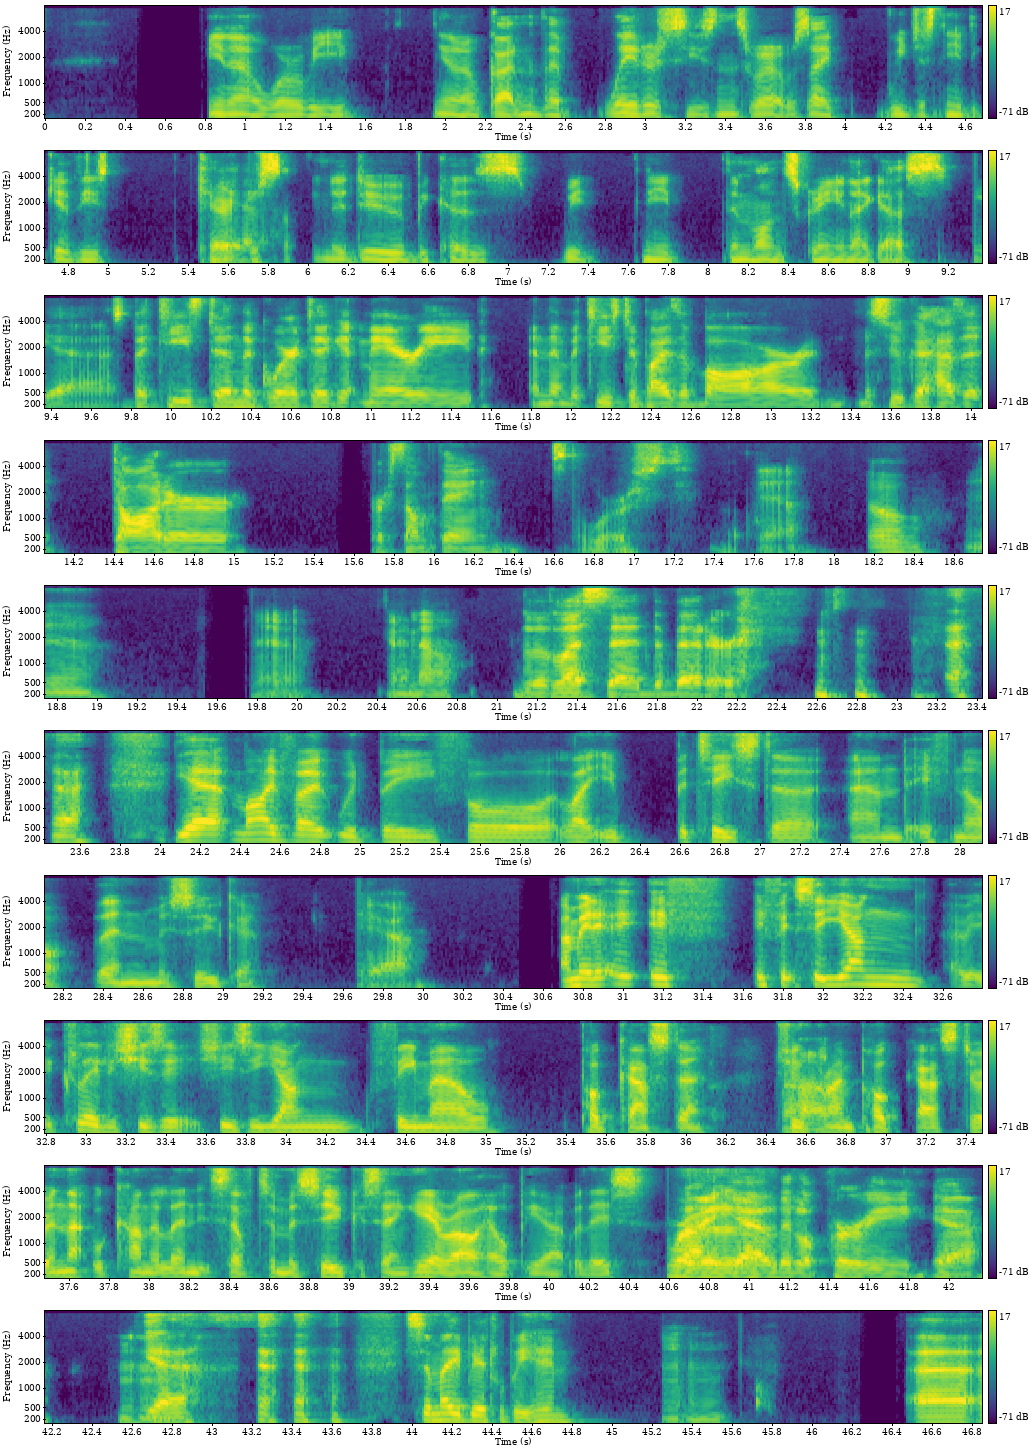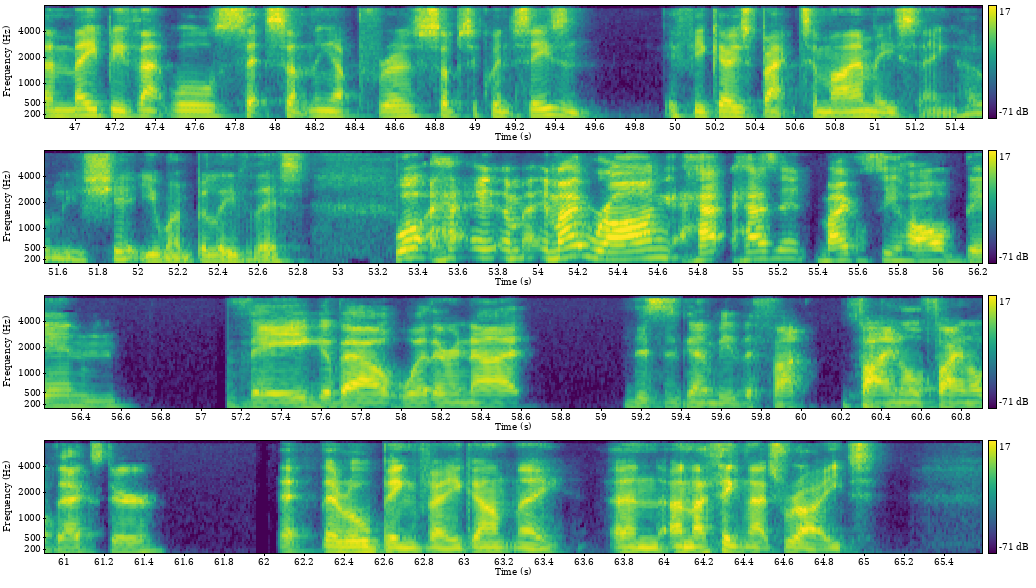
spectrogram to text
you know where we you know got into the later seasons where it was like we just need to give these characters Yeah. something to do because we need them on screen, I guess. Yeah, Batista and LaGuerta get married, and then Batista buys a bar, and Masuka has a daughter or something. It's the worst. Yeah, Oh yeah. yeah, I know. The less said, the better. yeah, my vote would be for like you Batista, and if not, then Masuka. Yeah, I mean, if if it's a young, I mean, clearly she's a she's a young female podcaster, true Uh-huh. crime podcaster, and that would kind of lend itself to Masuka saying, "Here, I'll help you out with this." right. Uh, yeah, little pervy. Yeah. Mhm. yeah. so maybe it'll be him, Mhm. Uh, and maybe that will set something up for a subsequent season. If he goes back to Miami saying, "Holy shit, you won't believe this," Well, ha- am, am I wrong? Ha- hasn't Michael C. Hall been vague about whether or not this is going to be the fi- final final Dexter? They're- they're all being vague, aren't they? And and I think that's right.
